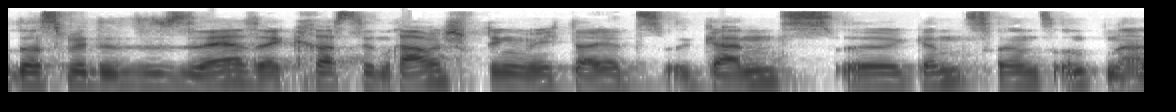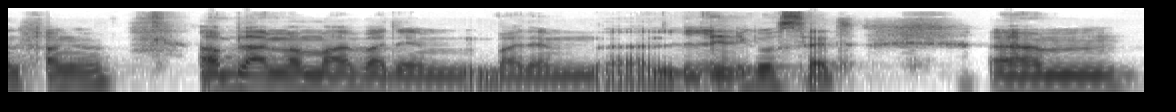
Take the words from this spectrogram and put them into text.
das würde sehr, sehr krass den Rahmen springen, wenn ich da jetzt ganz, äh, ganz, ganz unten anfange. Aber bleiben wir mal bei dem, bei dem äh, Lego-Set. Ähm,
